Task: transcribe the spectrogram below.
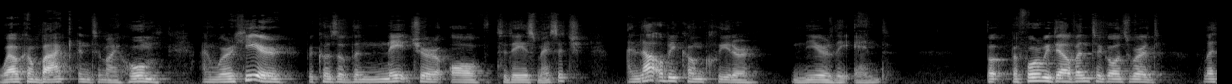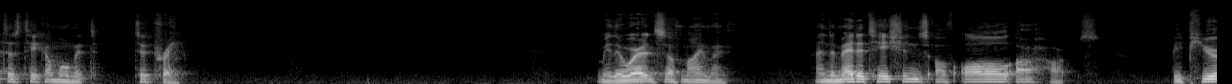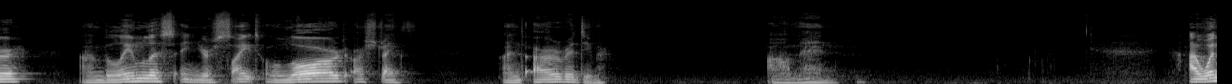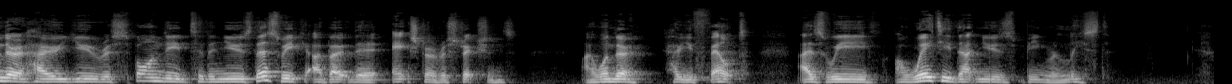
Welcome back into my home. And we're here because of the nature of today's message, and that'll become clearer near the end. But before we delve into God's Word, let us take a moment to pray. May the words of my mouth and the meditations of all our hearts be pure and blameless in your sight, O Lord, our strength and our Redeemer. Amen. I wonder how you responded to the news this week about the extra restrictions. I wonder how you felt as we awaited that news being released.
